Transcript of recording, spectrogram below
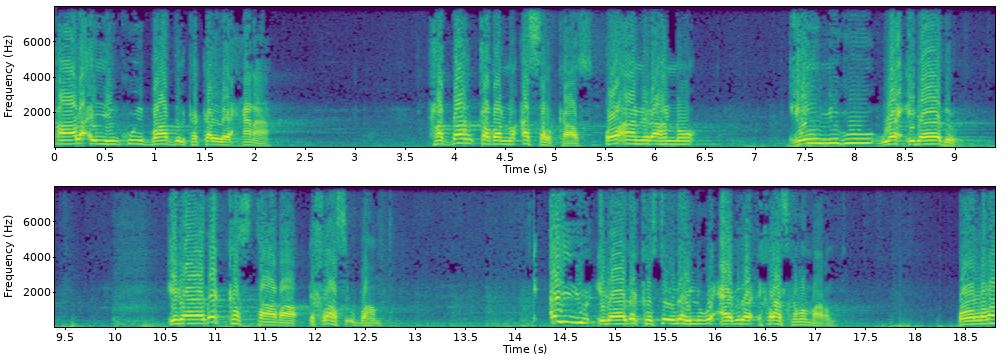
xaalo ay yihiin kuwii baadilka ka leexanaa haddaan qabanno asalkaas oo aan nidhaahno cilmigu waa cibaado cibaado kastaabaa ikhlaasay u baahanta ayu cibaado kastoo ilaahay lagu caabudaa ikhlaas kama maaranto. Oo laba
